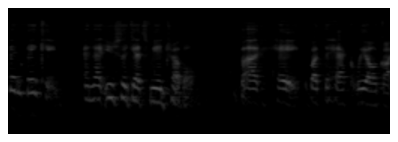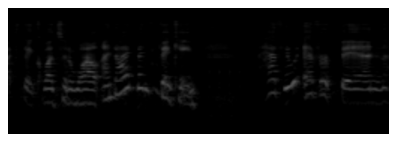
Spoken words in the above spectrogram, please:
Been thinking, and that usually gets me in trouble. But hey, what the heck, we all got to think once in a while. And I've been thinking, have you ever been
